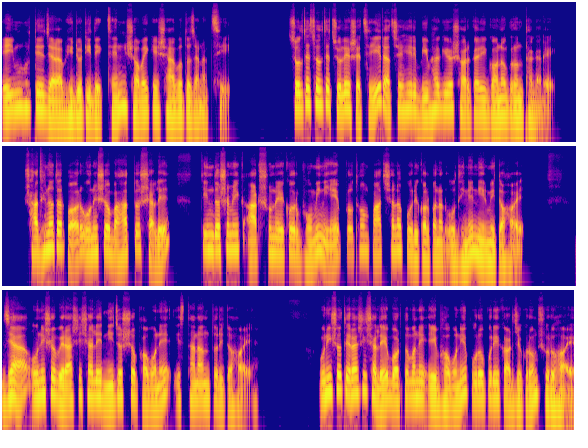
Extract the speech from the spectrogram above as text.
এই মুহূর্তে যারা ভিডিওটি দেখছেন, সবাইকে স্বাগত জানাচ্ছি। চলতে চলতে চলে এসেছি রাজশাহীর বিভাগীয় সরকারি গণগ্রন্থাগারে। স্বাধীনতার পর উনিশশো বাহাত্তর সালে তিন দশমিক আট শূন্য একর ভূমি নিয়ে প্রথম পাঠশালা পরিকল্পনার অধীনে নির্মিত হয়, যা উনিশশো বিরাশি সালে নিজস্ব ভবনে স্থানান্তরিত হয়। উনিশশো সালে বর্তমানে এই ভবনে পুরোপুরি কার্যক্রম শুরু হয়।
